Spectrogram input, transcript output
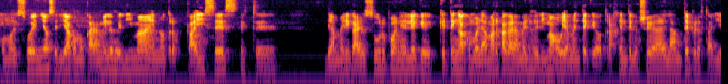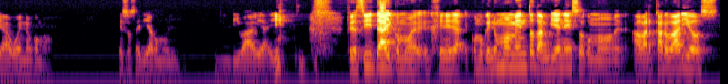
como el sueño sería como Caramelos de Lima en otros países este, de América del Sur, ponele, que, que tenga como la marca Caramelos de Lima, obviamente que otra gente lo lleve adelante, pero estaría bueno como... Eso sería como el divague ahí. Pero sí, tal, como genera, como que en un momento también eso, como abarcar varios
